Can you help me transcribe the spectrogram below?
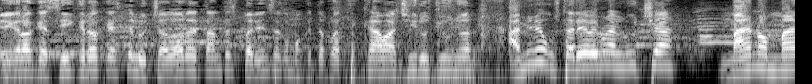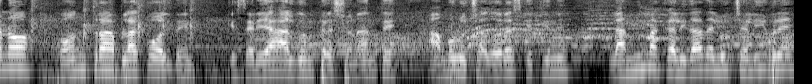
Sí, creo que sí, creo que este luchador de tanta experiencia como que te platicaba Chirus Jr. A mí me gustaría ver una lucha mano a mano contra Black Golden, que sería algo impresionante. Ambos luchadores que tienen la misma calidad de lucha libre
